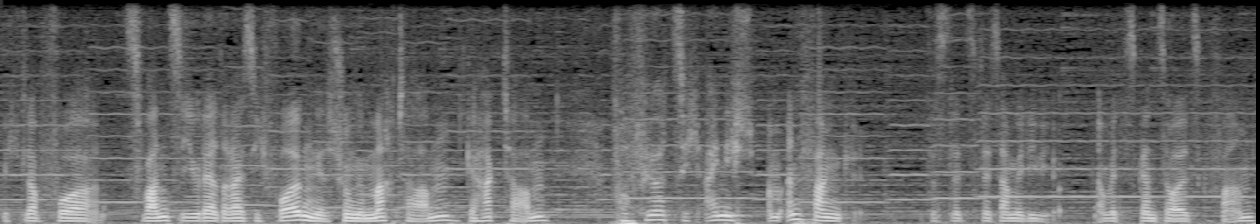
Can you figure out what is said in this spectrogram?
ich glaube vor 20 oder 30 Folgen jetzt schon gemacht haben, gehackt haben, verführt sich eigentlich am Anfang des letzten haben haben wir das ganze Holz gefarmt.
